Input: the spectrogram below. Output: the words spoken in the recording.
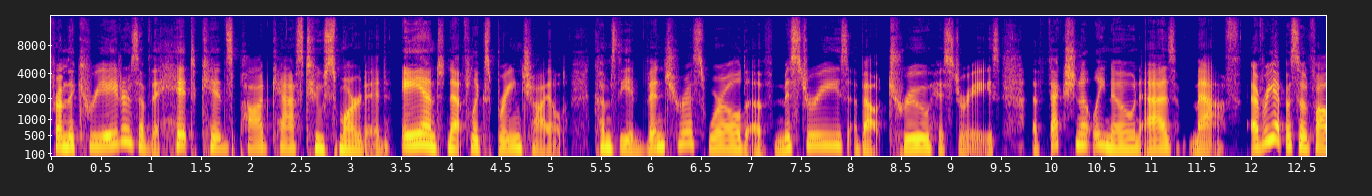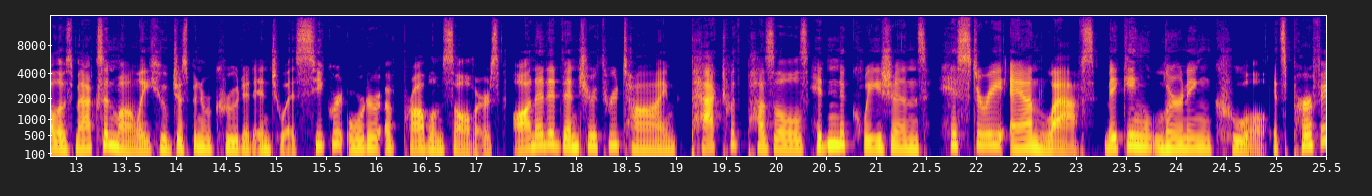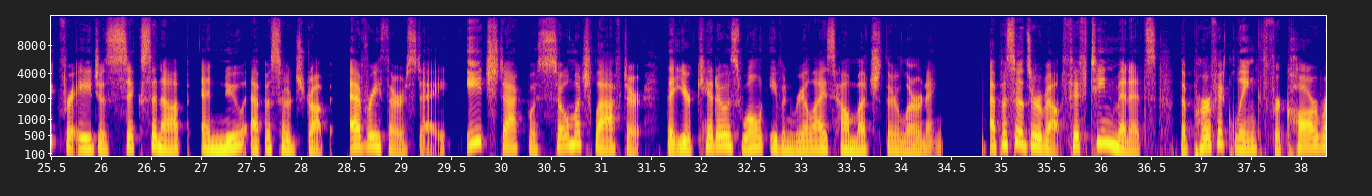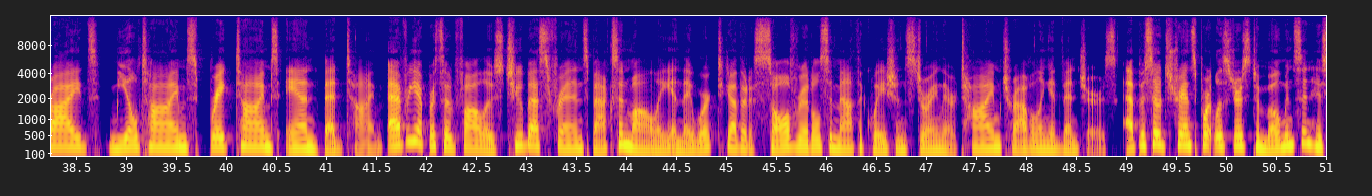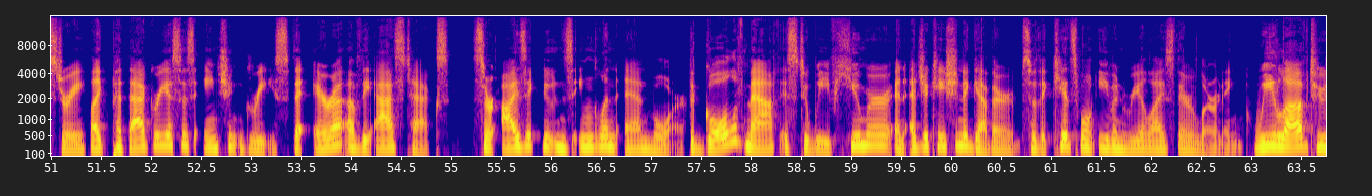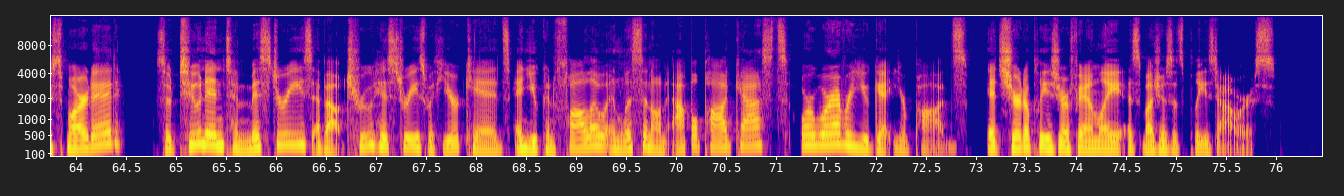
From the creators of the hit kids podcast Who Smarted and Netflix Brainchild comes the adventurous world of mysteries about true histories, affectionately known as math. Every episode follows Max and Molly, who've just been recruited into a secret order of problem solvers on an adventure through time, packed with puzzles, hidden equations, history, and laughs, making learning cool. It's perfect for ages six and up, and new episodes drop every Thursday, each stacked with so much laughter that your kiddos won't even realize how much they're learning. Episodes are about 15 minutes, the perfect length for car rides, meal times, break times, and bedtime. Every episode follows two best friends, Max and Molly, and they work together to solve riddles and math equations during their time traveling adventures. Episodes transport listeners to moments in history like Pythagoras' ancient Greece, the era of the Aztecs, Sir Isaac Newton's England, and more. The goal of math is to weave humor and education together so that kids won't even realize they're learning. We loved Who Smarted. So tune in to Mysteries About True Histories with your kids, and you can follow and listen on Apple Podcasts or wherever you get your pods. It's sure to please your family as much as it's pleased ours.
